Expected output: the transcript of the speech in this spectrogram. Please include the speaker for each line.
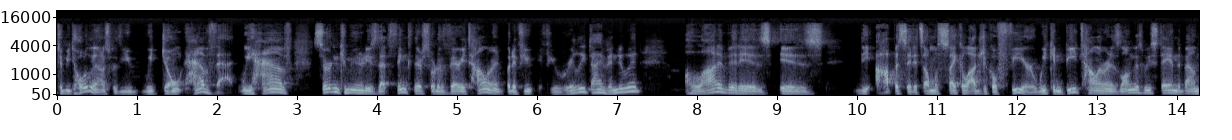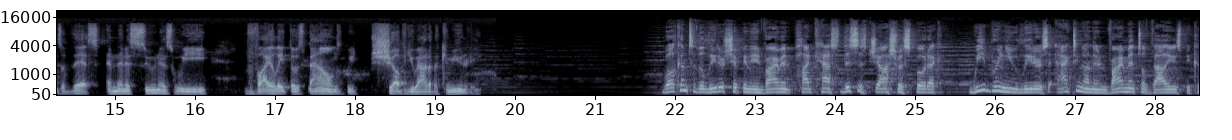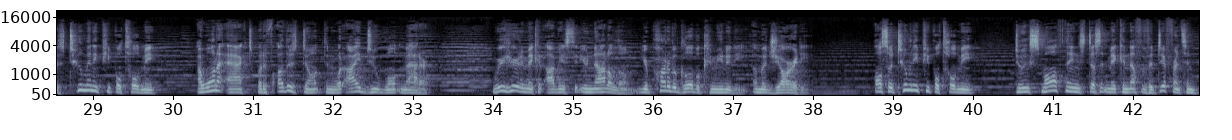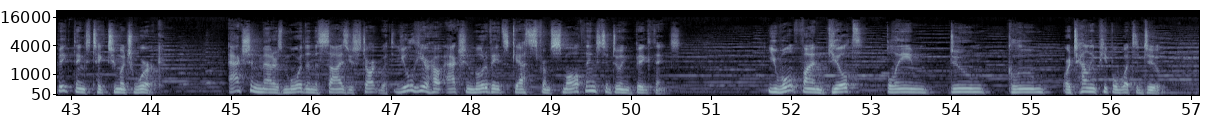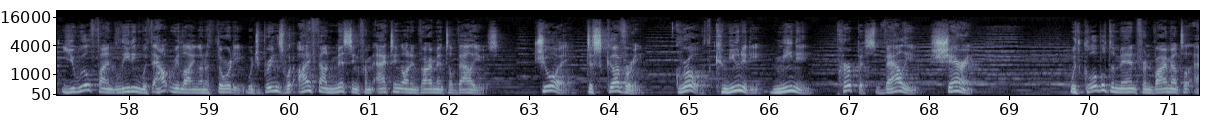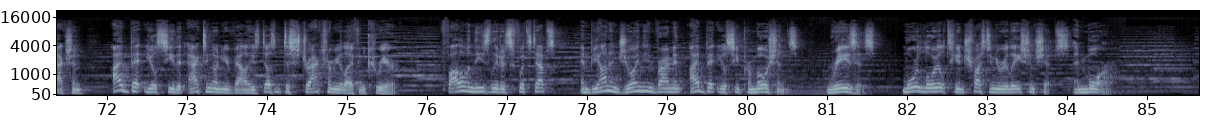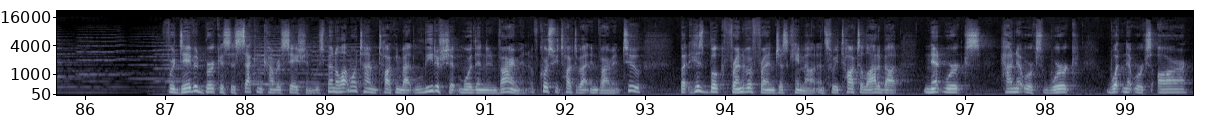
Speaker 1: to be totally honest with you, we don't have that. We have certain communities that think they're sort of very tolerant, but if you if you really dive into it, a lot of it is is the opposite. It's almost psychological fear. We can be tolerant as long as we stay in the bounds of this, and then as soon as we violate those bounds, we shove you out of the community.
Speaker 2: Welcome to the Leadership in the Environment podcast. This is Joshua Spodek. We bring you leaders acting on their environmental values because too many people told me, I want to act, but if others don't, then what I do won't matter. We're here to make it obvious that you're not alone. You're part of a global community, a majority. Also, too many people told me, doing small things doesn't make enough of a difference and big things take too much work. Action matters more than the size you start with. You'll hear how action motivates guests from small things to doing big things. You won't find guilt, blame, doom, gloom, or telling people what to do. You will find leading without relying on authority, which brings what I found missing from acting on environmental values joy, discovery, growth, community, meaning, purpose, value, sharing. With global demand for environmental action, I bet you'll see that acting on your values doesn't distract from your life and career. Follow in these leaders' footsteps, and beyond enjoying the environment, I bet you'll see promotions, raises, more loyalty and trust in your relationships, and more. For David Burkus' second conversation, we spent a lot more time talking about leadership more than environment. Of course, we talked about environment too, but his book, Friend of a Friend, just came out. And so we talked a lot about networks, how networks work, what networks are,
